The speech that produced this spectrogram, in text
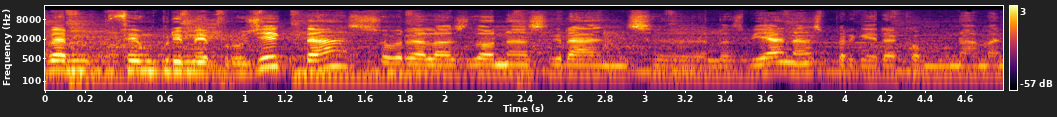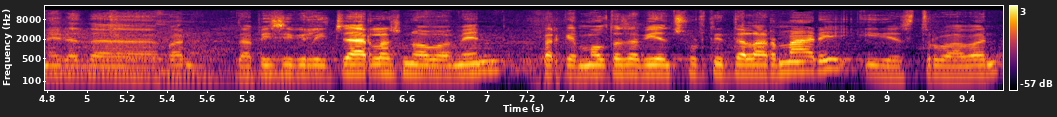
vam fer un primer projecte sobre les dones grans eh, lesbianes, perquè era com una manera de, bueno, de visibilitzar-les novament, perquè moltes havien sortit de l'armari i es trobaven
